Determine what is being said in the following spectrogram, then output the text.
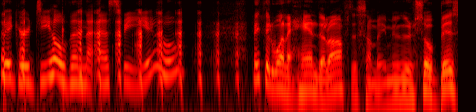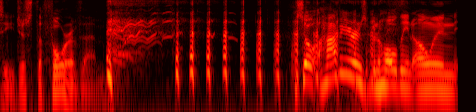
bigger deal than the SVU. I think they'd want to hand it off to somebody. I mean, they're so busy, just the four of them. so Javier has been holding Owen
